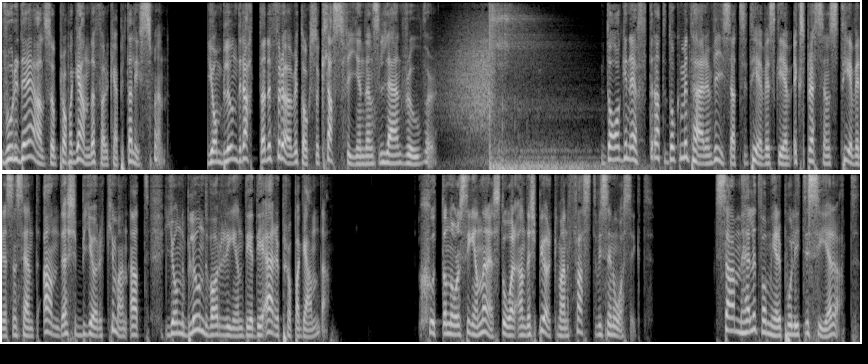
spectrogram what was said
vore det alltså propaganda för kapitalismen? John Blund rattade för övrigt också klassfiendens Land Rover. Dagen efter att dokumentären visats i tv skrev Expressens tv-recensent Anders Björkman att John Blund var ren DDR-propaganda. 17 år senare står Anders Björkman fast vid sin åsikt. Samhället var mer politiserat.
